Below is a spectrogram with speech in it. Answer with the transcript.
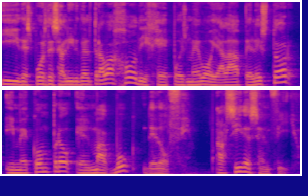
y después de salir del trabajo dije pues me voy a la Apple Store y me compro el MacBook de 12. Así de sencillo.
